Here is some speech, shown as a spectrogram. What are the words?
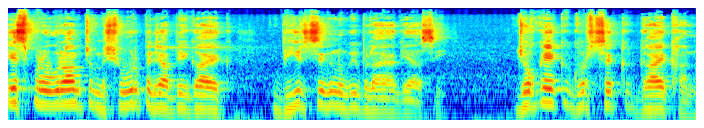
ਇਸ ਪ੍ਰੋਗਰਾਮ 'ਚ ਮਸ਼ਹੂਰ ਪੰਜਾਬੀ ਗਾਇਕ ਵੀਰ ਸਿੰਘ ਨੂੰ ਵੀ ਬੁਲਾਇਆ ਗਿਆ ਸੀ, ਜੋ ਕਿ ਇੱਕ ਗੁਰਸਿੱਖ ਗਾਇਕ ਹਨ।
